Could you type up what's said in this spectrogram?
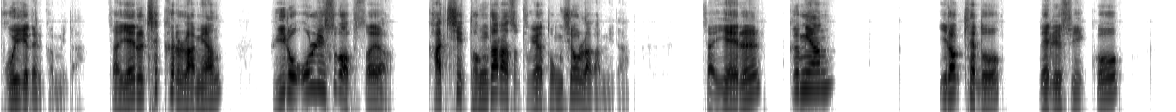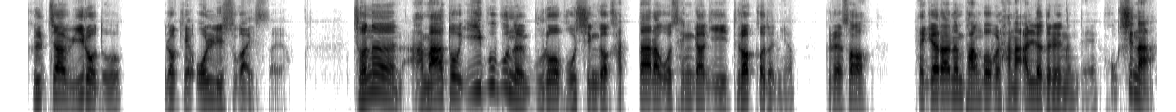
보이게 될 겁니다. 자, 얘를 체크를 하면 위로 올릴 수가 없어요. 같이 덩달아서 두 개가 동시에 올라갑니다. 자, 얘를 끄면 이렇게도 내릴 수 있고 글자 위로도 이렇게 올릴 수가 있어요. 저는 아마도 이 부분을 물어보신 것 같다라고 생각이 들었거든요. 그래서 해결하는 방법을 하나 알려드렸는데 혹시나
